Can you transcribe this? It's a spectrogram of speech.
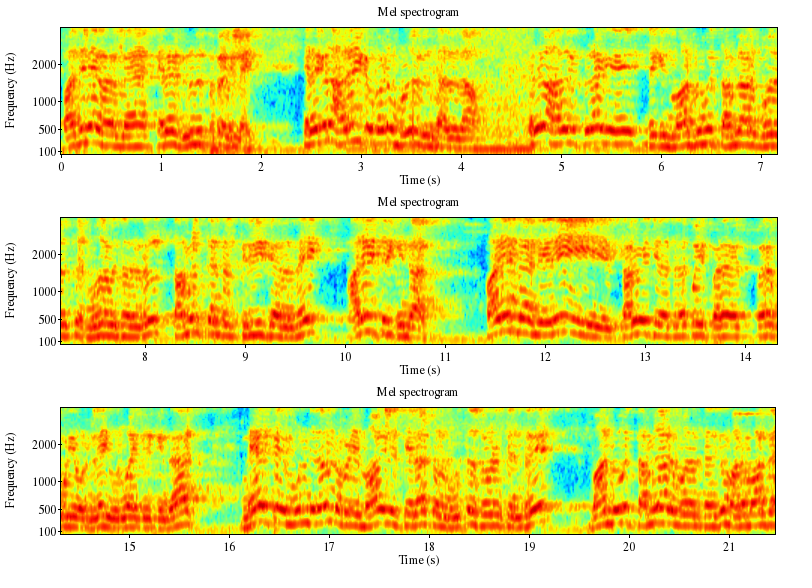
பதிலே வரல. எனக்கு விருது பெறவில்லை. எனக்கு அறிவிக்கப்பட்ட முழு விருது அதுதான். எனவே அதற்கு பிறகு இன்றைக்கு மாண்புமிகு தமிழ்நாடு முதலமைச்சர் முதலமைச்சர்கள் தமிழ் தென்றல் திருவிக விருதை அறிவித்திருக்கின்றார். பதினைந்தாம் தேதி தலைமைச் செயலகத்தில் போய் பெற பெறக்கூடிய ஒரு நிலை உருவாக்கி இருக்கின்றார் நேற்றை முன்தினம் நம்முடைய மாநில செயலாளர் தொழில் முத்தசோடு சென்று மாண்புமிகு தமிழ்நாடு முதலமைச்சருக்கு மனமார்ந்த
